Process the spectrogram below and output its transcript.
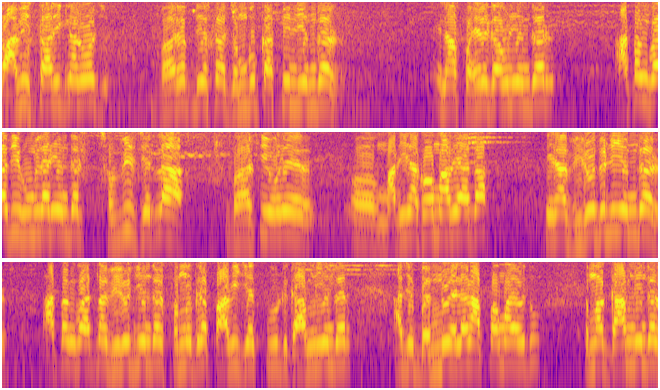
બાવીસ તારીખના રોજ ભારત દેશના જમ્મુ કાશ્મીરની અંદર, એના પહેલગામની અંદર, આતંકવાદી હુમલાની અંદર છવ્વીસ જેટલા ભારતીયોને મારી નાખવામાં આવ્યા હતા. તેના વિરોધની અંદર, આતંકવાદના વિરોધની અંદર સમગ્ર પાવી જેતપુર ગામની અંદર આજે બંધનું એલાન આપવામાં આવ્યું હતું. એમાં ગામની અંદર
